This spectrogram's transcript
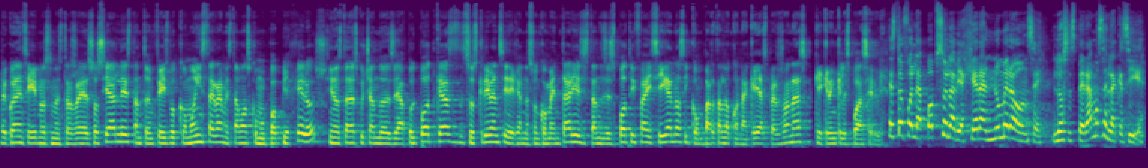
Recuerden seguirnos en nuestras redes sociales, tanto en Facebook como Instagram. Estamos como Pop Viajeros. Si nos están escuchando desde Apple Podcast, suscríbanse y déjenos un comentario. Si están desde Spotify, síganos y compártanlo con aquellas personas que creen que les pueda servir. Esto fue la pópsula viajera número 11. Los esperamos en la que sigue.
